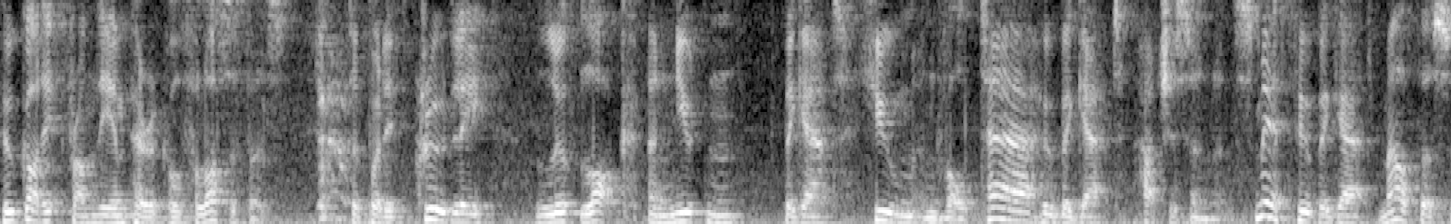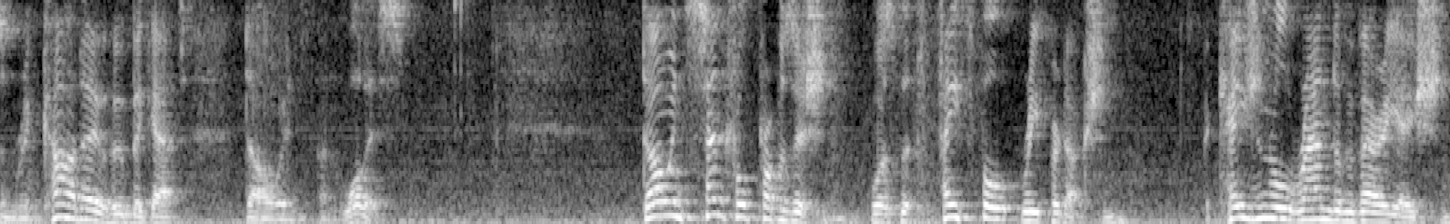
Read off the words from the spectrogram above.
who got it from the empirical philosophers. To put it crudely, Locke and Newton begat Hume and Voltaire, who begat Hutcheson and Smith, who begat Malthus and Ricardo, who begat Darwin and Wallace. Darwin's central proposition was that faithful reproduction, occasional random variation,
